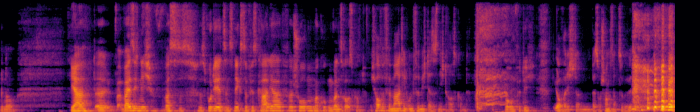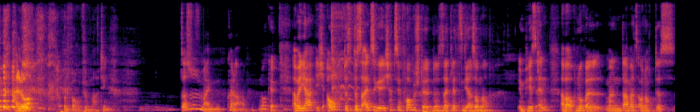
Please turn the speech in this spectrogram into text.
Genau. Ja, äh, weiß ich nicht, was es wurde jetzt ins nächste Fiskaljahr verschoben. Mal gucken, wann es rauskommt. Ich hoffe für Martin und für mich, dass es nicht rauskommt. Warum für dich? Ja, weil ich dann bessere Chancen habe zu gewinnen. Hallo? Und warum für Martin? Das ist mein, keine Ahnung. Okay. Aber ja, ich auch. Das, das Einzige, ich habe es ja vorbestellt, ne? seit letztem Jahr Sommer im PSN. Aber auch nur, weil man damals auch noch das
